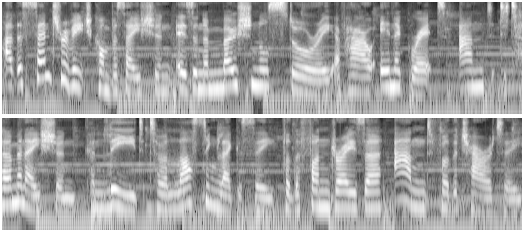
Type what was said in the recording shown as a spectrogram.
At the centre of each conversation is an emotional story of how inner grit and determination can lead to a lasting legacy for the fundraiser and for the charity.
